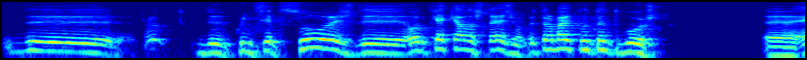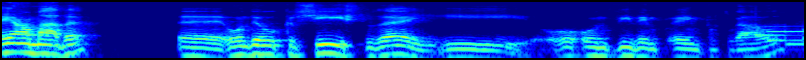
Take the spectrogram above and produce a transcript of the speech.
de, pronto, de, conhecer pessoas, de onde quer que elas estejam. Eu trabalho com tanto gosto uh, em Almada, onde eu cresci, estudei e onde vivo em, em Portugal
